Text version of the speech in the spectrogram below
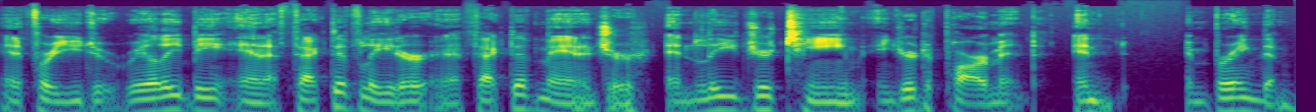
And for you to really be an effective leader, an effective manager, and lead your team and your department and, and bring the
